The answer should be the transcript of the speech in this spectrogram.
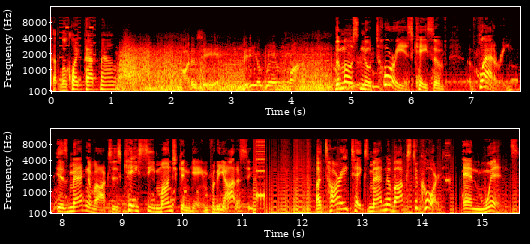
that look like Pac-Man. Odyssey, video game fun. The most notorious case of flattery is Magnavox's KC Munchkin game for the Odyssey. Atari takes Magnavox to court and wins.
